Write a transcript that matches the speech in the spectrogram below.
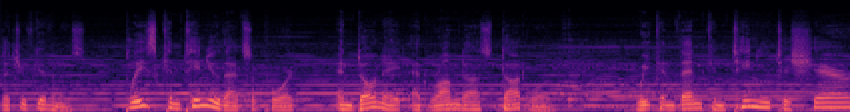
that you've given us. Please continue that support and donate at ramdass.org. We can then continue to share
